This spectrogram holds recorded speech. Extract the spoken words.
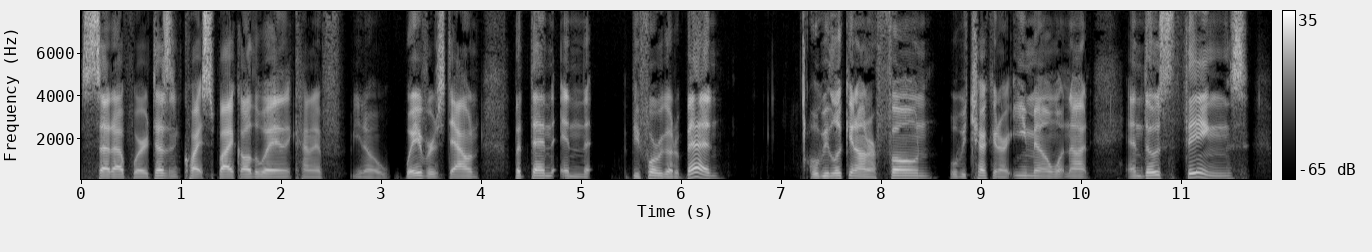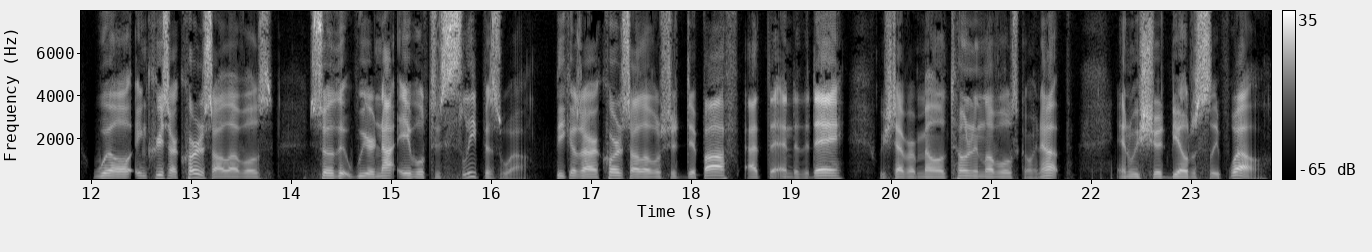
set up where it doesn't quite spike all the way and it kind of you know wavers down. But then in the before we go to bed we'll be looking on our phone we'll be checking our email and whatnot and those things will increase our cortisol levels so that we are not able to sleep as well. Because our cortisol levels should dip off at the end of the day we should have our melatonin levels going up and we should be able to sleep well.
